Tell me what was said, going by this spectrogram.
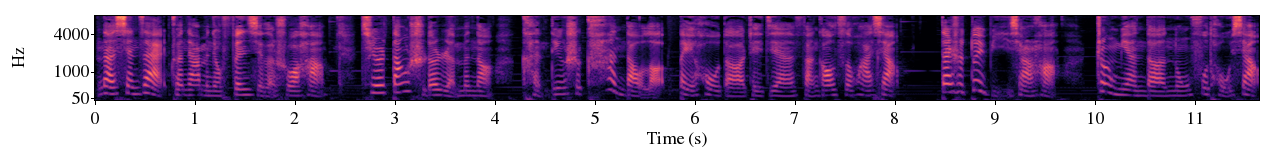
那现在专家们就分析了说，哈，其实当时的人们呢，肯定是看到了背后的这件梵高自画像，但是对比一下哈，正面的农妇头像，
